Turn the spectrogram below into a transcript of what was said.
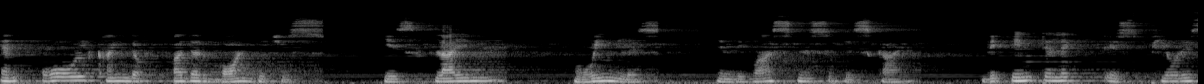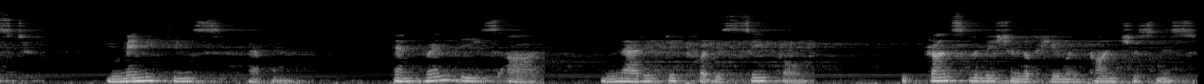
and all kind of other bondages, is flying wingless in the vastness of the sky. The intellect is purest, many things happen. And when these are narrated for the sake of the transformation of human consciousness,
